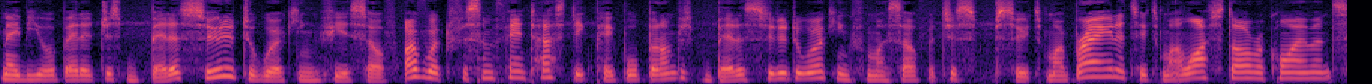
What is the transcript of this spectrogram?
Maybe you're better, just better suited to working for yourself. I've worked for some fantastic people, but I'm just better suited to working for myself. It just suits my brain, it suits my lifestyle requirements.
